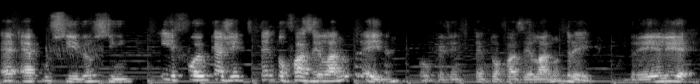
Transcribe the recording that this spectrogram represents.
é, é, possível, sim. E foi o que a gente tentou fazer lá no DREI, né? Foi o que a gente tentou fazer lá no DREI. O DREI, ele,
